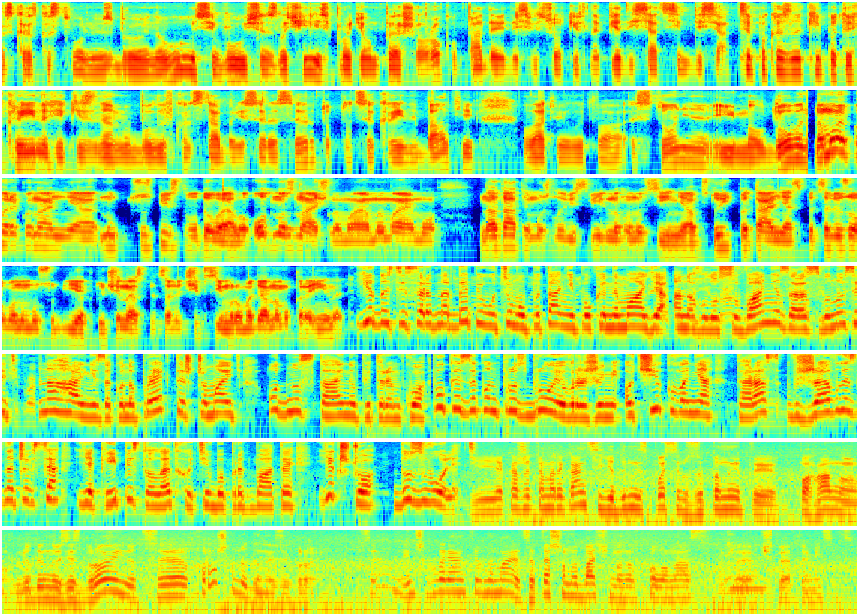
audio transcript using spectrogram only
з короткоствольною зброєю на вулиці, вулична злочинність протягом першого року падає десь відсотків на 50-70. Це показники по тих країнах, які з нами були в концтаборі СРСР, тобто це країни Балтії, Латвія, Литва, Естонія і Молдова. На моє переконання, ну суспільство довело однозначно. Ми, ми маємо надати можливість вільного носіння. Стоїть питання спеціалізованому суб'єкту чи не спеціалі, чи всім громадянам України. Єдності серед нардепів у цьому питанні поки немає. А на голосування зараз виносять нагальні законопроекти, що мають одностайну підтримку. Поки закон про зброю в режимі очікування, Тарас вже визначився, який пістолет хотів би придбати, якщо дозволять. І як кажуть американці, єдиний спосіб зупинити погану людину зі зброєю це хороша людина зі зброєю. Це інших варіантів немає. Це те, що ми бачимо навколо нас вже четвертий місяць.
